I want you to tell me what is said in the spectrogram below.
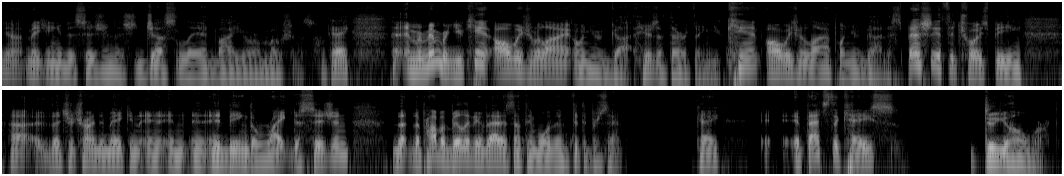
you're not making a decision that's just led by your emotions, okay? And remember, you can't always rely on your gut. Here's the third thing: you can't always rely upon your gut, especially if the choice being uh, that you're trying to make and, it being the right decision. The, the probability of that is nothing more than fifty percent. Okay, if that's the case, do your homework.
